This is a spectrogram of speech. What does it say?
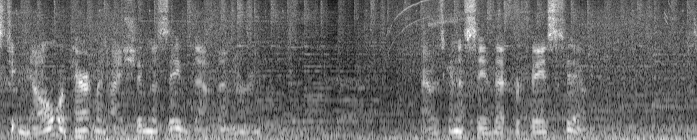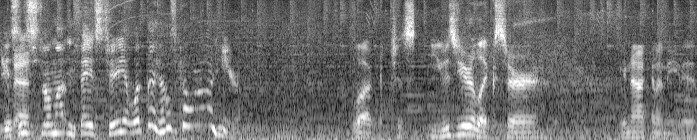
Going into phase? No, apparently I shouldn't have saved that then. Alright. I was gonna save that for phase two. Too Is he still not in phase two yet? What the hell's going on here? Look, just use your elixir. You're not gonna need it.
